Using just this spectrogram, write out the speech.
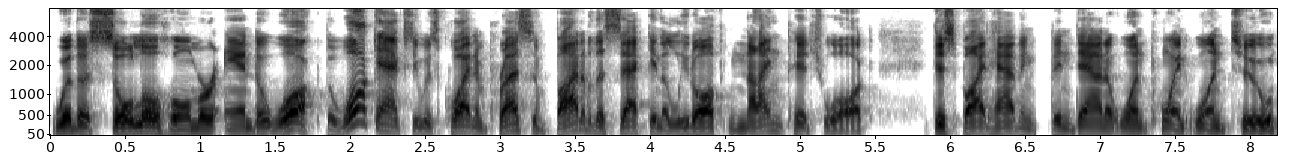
with a solo homer and a walk. The walk actually was quite impressive. Bottom of the second, a leadoff nine pitch walk despite having been down at 1.12.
